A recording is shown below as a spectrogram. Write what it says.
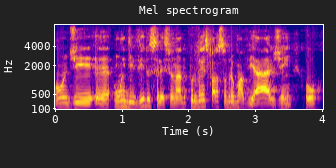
onde eh, um indivíduo selecionado por vez fala sobre uma viagem ou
